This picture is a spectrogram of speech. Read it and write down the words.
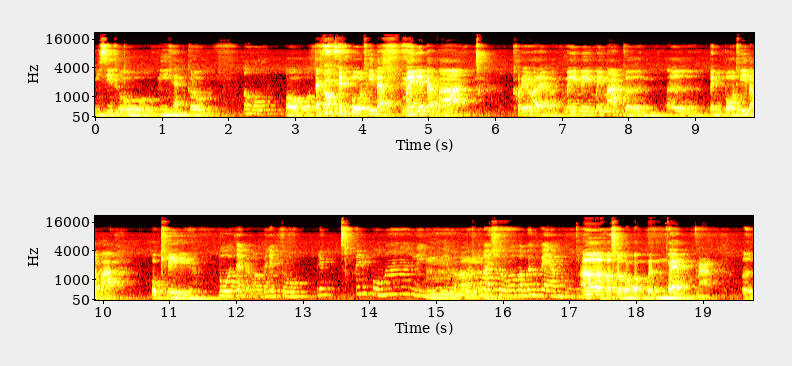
มีซีทูมีแขนกรุบโตโปรแต่ก็เป็นโปรที่แบบไม่ได้แบบว่าเขาเรียกว่าอะไรอะแบบไม่ไม่ไม่มากเกิน เออ เป็นโปรที่แบบว่า โอเค โบะแต่แบบว่าไม่ได้โบะไม่ได้ไม่ได้โบะมากเลยอืม แบบว่าก็มาโชว์ว่าบับเบิ้ลแวมอย่างเงี้ยเออเขาชอบว่าแบบเป็นแหวมนะเออ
